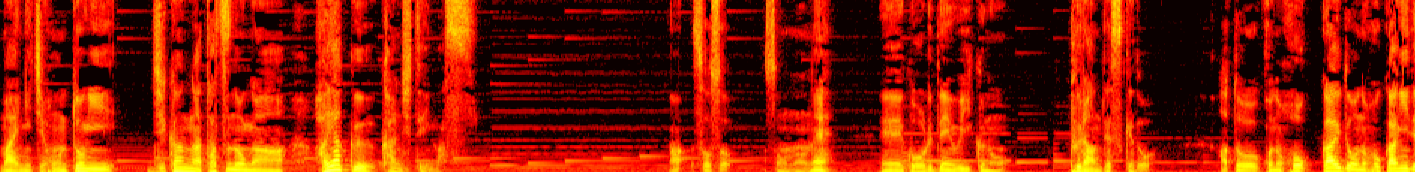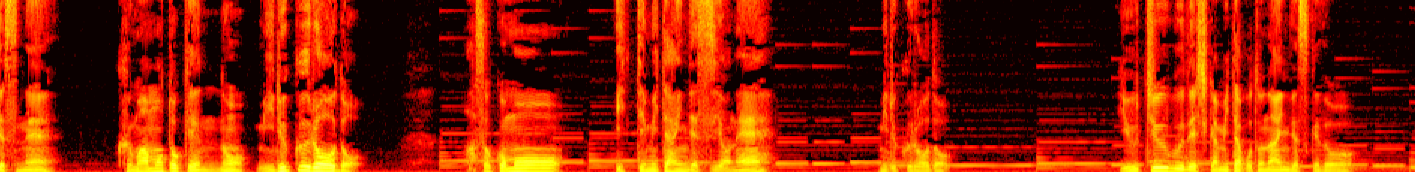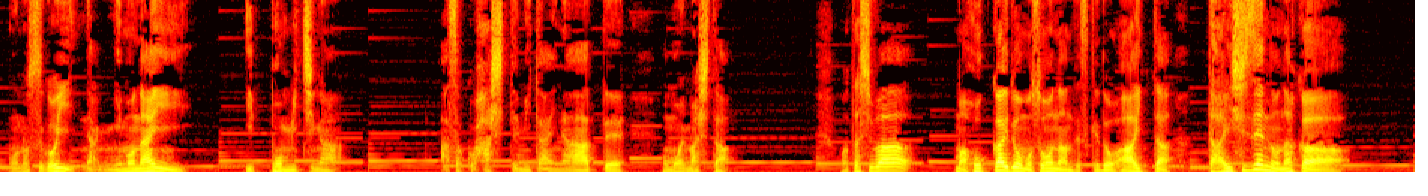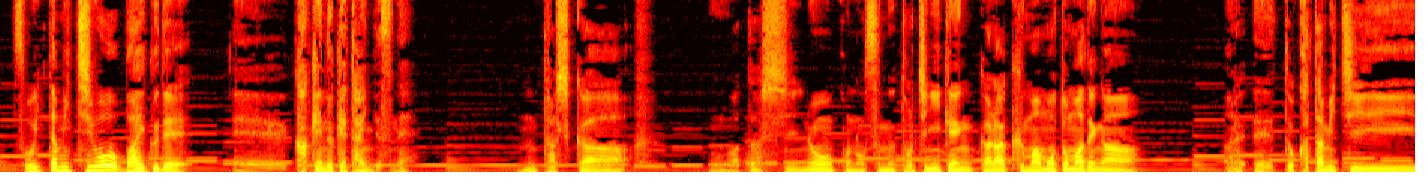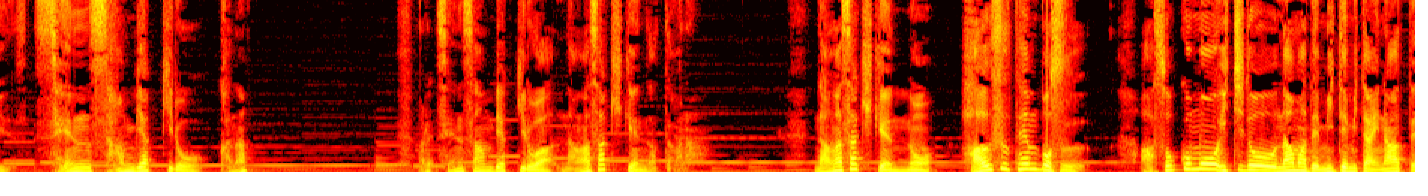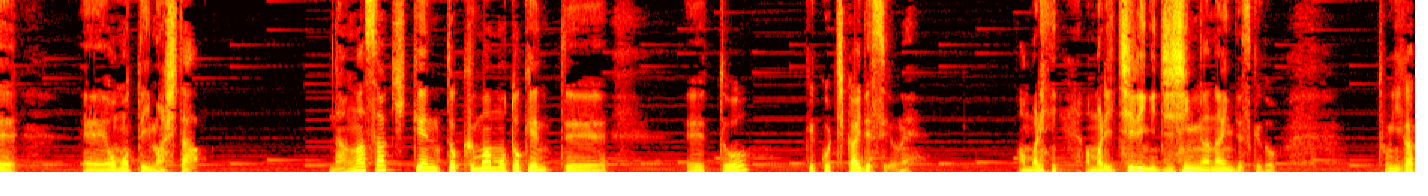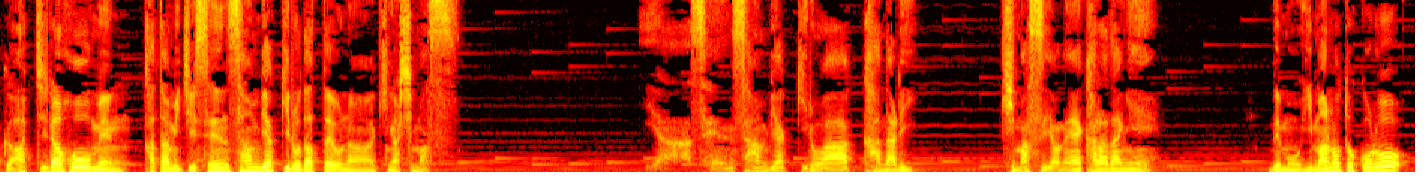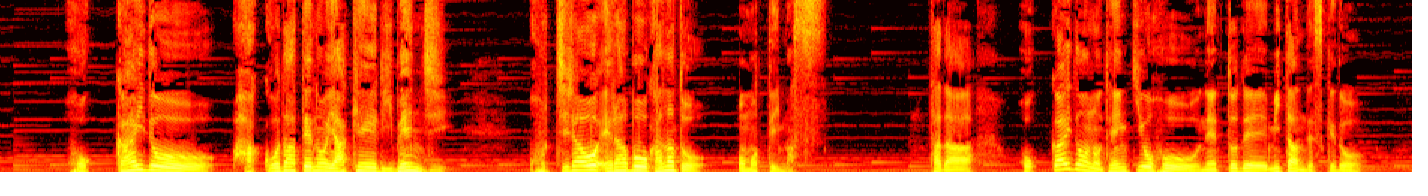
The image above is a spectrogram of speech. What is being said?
毎日本当に時間が経つのが早く感じています。あ、そうそう。そのね、えーゴールデンウィークのプランですけど、あと、この北海道の他にですね、熊本県のミルクロード。あそこも行ってみたいんですよね。ミルクロード。YouTube でしか見たことないんですけど、ものすごい何にもない一本道が、あそこ走ってみたいなって思いました。私は、まあ北海道もそうなんですけど、ああいった大自然の中そういった道をバイクで、えー、駆け抜けたいんですね。ん確か、私のこの住む栃木県から熊本までが、あれえっ、と、片道1300キロかな？あれ ?1300 キロは長崎県だったかな？長崎県のハウステンボス、あそこも一度生で見てみたいなって、えー、思っていました。長崎県と熊本県って、えっ、ー、と、結構近いですよね。あんまり、あんまり地理に自信がないんですけど、とにかくあちら方面、片道1300キロだったような気がします。いやー、1300キロはかなり来ますよね、体に。でも今のところ、北海道函館の夜景リベンジ、こちらを選ぼうかなと思っています。ただ、北海道の天気予報をネットで見たんですけど、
